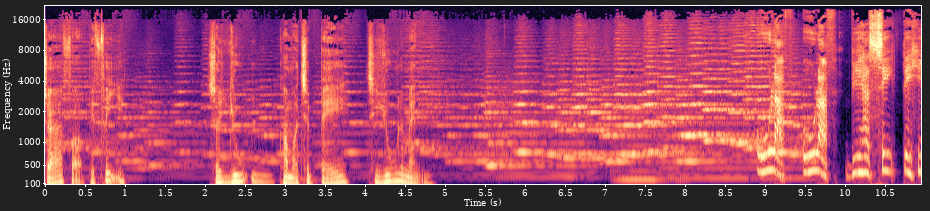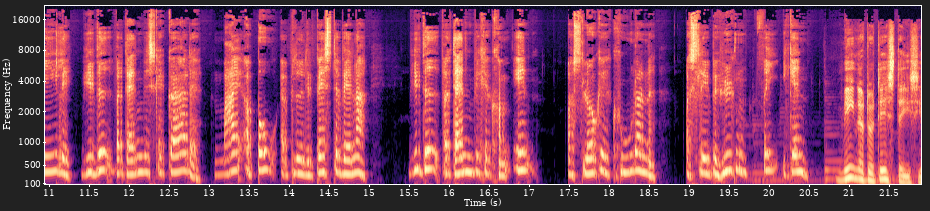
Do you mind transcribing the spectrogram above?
sørge for at befrie, så julen kommer tilbage til julemanden. Olaf, Olaf, vi har set det hele. Vi ved, hvordan vi skal gøre det. Mig og Bo er blevet de bedste venner. Vi ved, hvordan vi kan komme ind og slukke kuglerne og slippe hyggen fri igen. Mener du det, Stacy?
